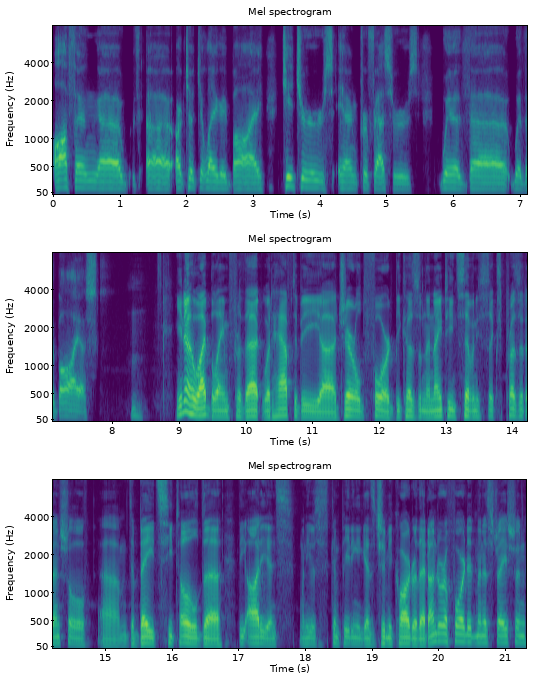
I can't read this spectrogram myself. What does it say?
often uh, uh, articulated by teachers and professors with with a bias. You know who I blame for that would have to be uh, Gerald Ford, because in the 1976 presidential um, debates, he told uh, the audience when he was competing against Jimmy Carter that under a Ford administration,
